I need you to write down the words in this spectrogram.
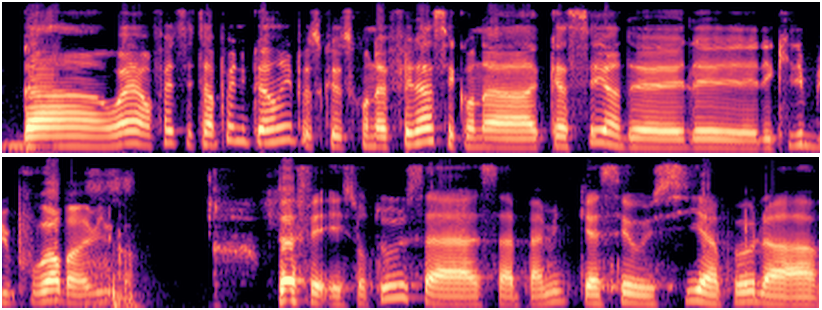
Ben ouais, en fait c'était un peu une connerie parce que ce qu'on a fait là, c'est qu'on a cassé l'équilibre du pouvoir dans la ville. Quoi. Et surtout, ça, ça a permis de casser aussi un peu la,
